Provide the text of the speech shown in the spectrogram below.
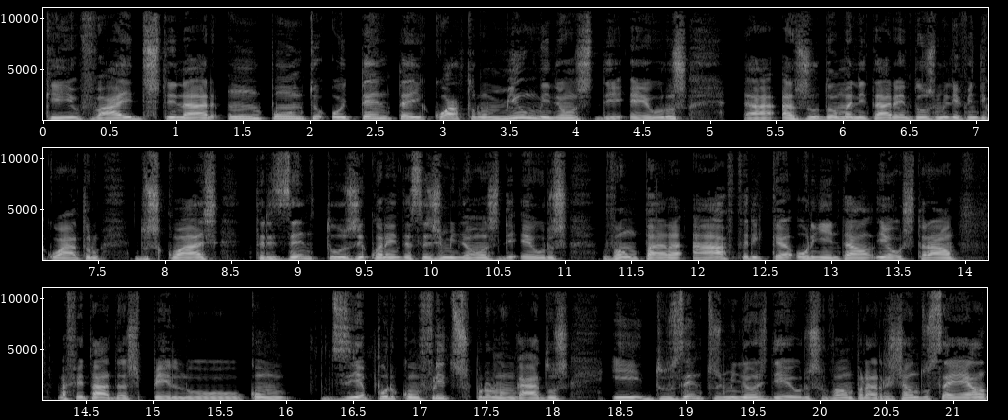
que vai destinar 1,84 mil milhões de euros à ajuda humanitária em 2024, dos quais 346 milhões de euros vão para a África Oriental e Austral, afetadas pelo dizia por conflitos prolongados e 200 milhões de euros vão para a região do Sahel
